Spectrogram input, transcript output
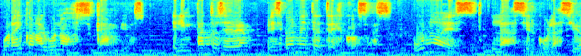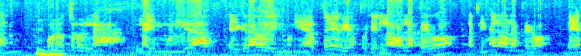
por ahí con algunos cambios. El impacto se debe principalmente a tres cosas. Uno es la circulación, por otro la, la, inmunidad, el grado de inmunidad previo, porque la ola pegó, la primera ola pegó, eh,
